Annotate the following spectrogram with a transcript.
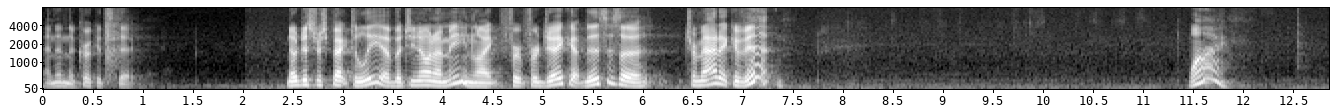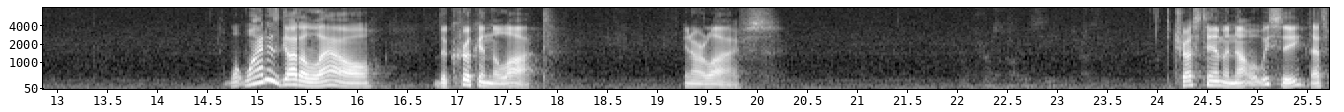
And then the crooked stick. No disrespect to Leah, but you know what I mean? Like for, for Jacob, this is a traumatic event. Why? Why does God allow the crook in the lot in our lives? To trust Him and not what we see. That's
